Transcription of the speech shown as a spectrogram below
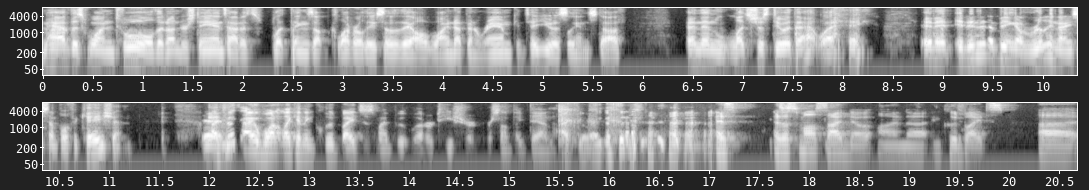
and have this one tool that understands how to split things up cleverly so that they all wind up in RAM contiguously and stuff. And then let's just do it that way. and it, it ended up being a really nice simplification. And I feel like I want like an include bytes as my bootloader T-shirt or something, Dan. I feel like as as a small side note on uh, include bytes, uh,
